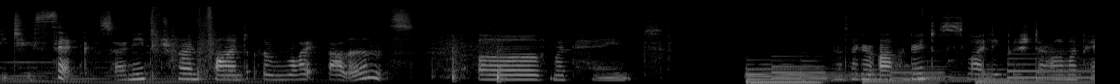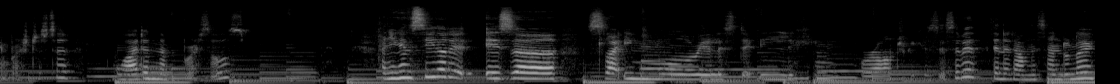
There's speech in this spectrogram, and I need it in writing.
be too thick. So I need to try and find the right balance of my paint. I go up, I'm going to slightly push down on my paintbrush just to widen the bristles. And you can see that it is a slightly more realistic looking branch because it's a bit thinner down this end, although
